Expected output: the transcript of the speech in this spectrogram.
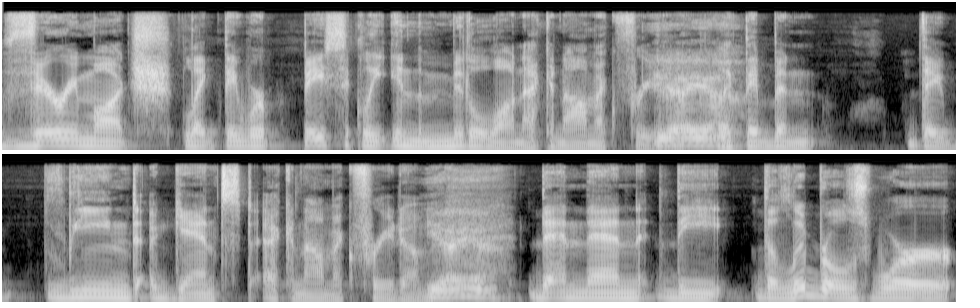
very much like they were basically in the middle on economic freedom. Yeah, yeah. Like they've been they leaned against economic freedom. Yeah, yeah. Then then the the liberals were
